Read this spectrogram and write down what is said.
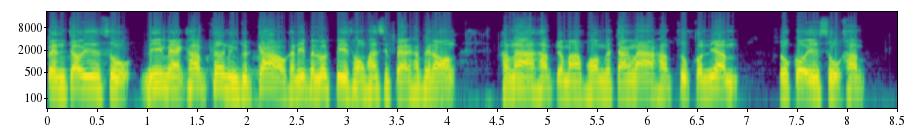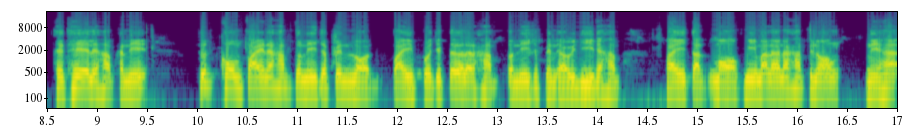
เป็นเจ้า Isuzu D-Max ครับเครื่อง 1.9 คันนี้เป็นรถปี 2018 ครับพี่น้อง ข้างหน้าครับจะมาพร้อมกับจังหน้าครับ ชุดโครเนียมโลโก้ Isuzu ครับ เท่ๆเลยครับคันนี้ ชุดโคมไฟนะครับ ตัวนี้จะเป็นหลอดไฟโปรเจคเตอร์แล้วครับ ตัวนี้จะเป็น LED นะครับ ไฟตัดหมอกมีมาแล้วนะครับ พี่น้อง นี่ฮะ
